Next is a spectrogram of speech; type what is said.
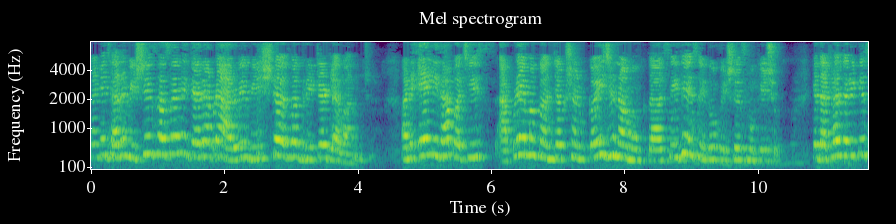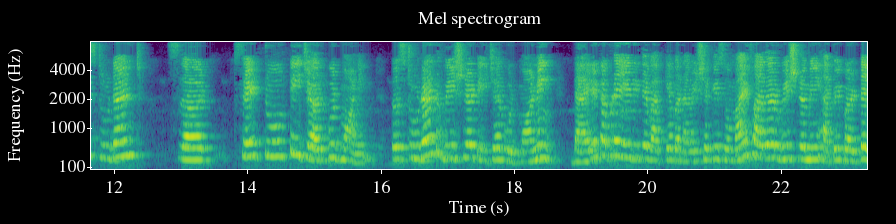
કારણ કે જ્યારે વિશેષ હશે ને ત્યારે આપણે આરવી વિશ્ડ અથવા ગ્રીટેડ લેવાનું છે. અને એ લીધા પછી આપણે એમાં કન્જક્શન કઈ જ ના મૂકતા, સીધે સીધું વિશેષ મૂકીશું. કે દાખલા તરીકે student said to teacher good morning તો student wished teacher good morning directly આપણે એ રીતે વાક્ય બનાવી શકીશું. My father wished me happy birthday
